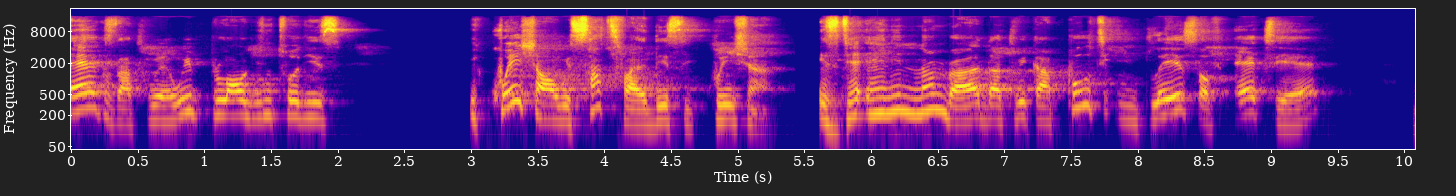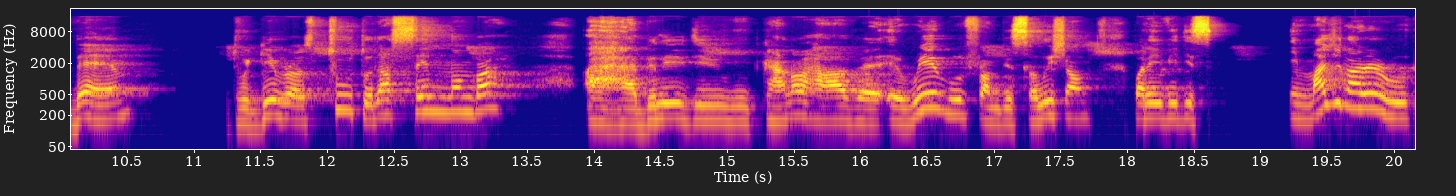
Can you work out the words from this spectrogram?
x that when we plug into this equation, we satisfy this equation? Is there any number that we can put in place of x here? Then it will give us 2 to that same number I believe you cannot have a, a, real root from the solution. But if it is imaginary root,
